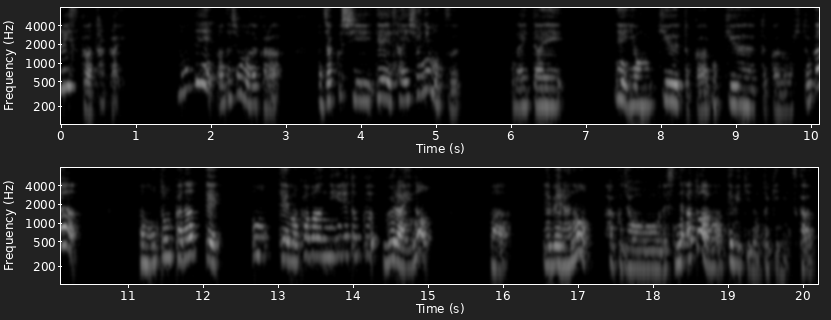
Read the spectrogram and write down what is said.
るリスクは高いので私もだから弱視で最初に持つ大体ね4級とか5級とかの人が、まあ、持とうかなって思って、まあ、カバンに入れとくぐらいの、まあ、レベルの白状ですね。あとはまあ手引きの時に使う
